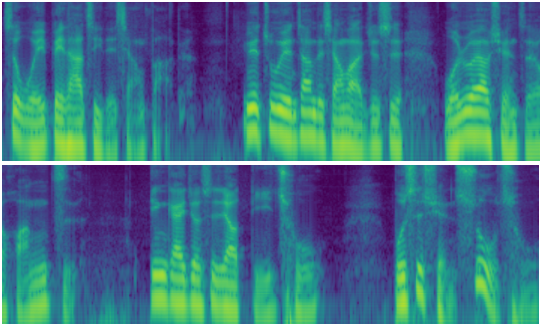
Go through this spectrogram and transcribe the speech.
是违背他自己的想法的。因为朱元璋的想法就是，我若要选择皇子，应该就是要嫡出，不是选庶出。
